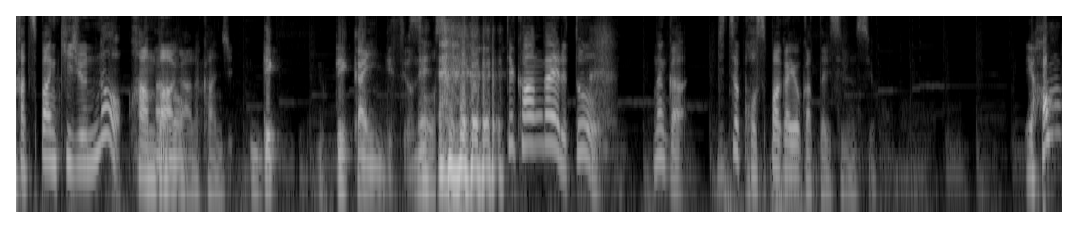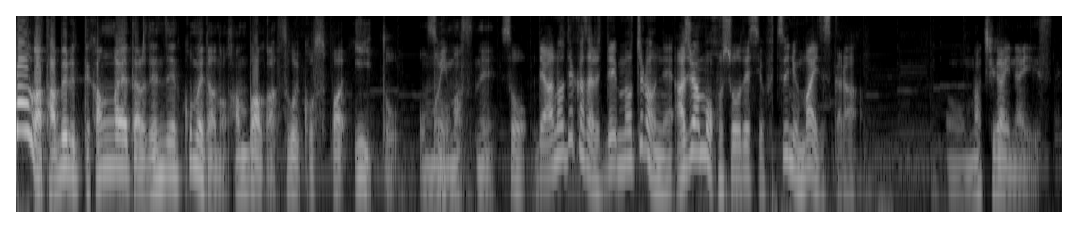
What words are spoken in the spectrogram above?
カツパン基準のハンバーガーの感じ。で、でかいんですよね。そうそう。って考えるとなんか実はコスパが良かったりするんですよ。いや、ハンバーガー食べるって考えたら全然コメダのハンバーガーすごいコスパいいと思いますね。そう。であのでかさででもちろんね味はもう保証ですよ。普通にうまいですから。うん間違いないですね。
